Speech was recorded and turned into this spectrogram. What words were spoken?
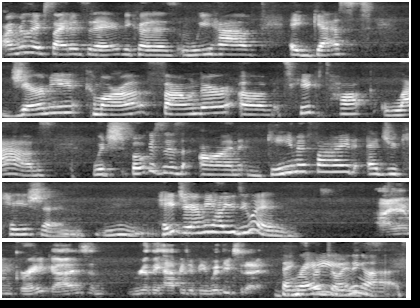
I'm really excited today because we have a guest, Geremie Kamara, founder of TikTok Labs, which focuses on gamified education. Mm. Hey, Geremie, how you doing? I am great, guys. I'm really happy to be with you today. Thanks Great. for joining us.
